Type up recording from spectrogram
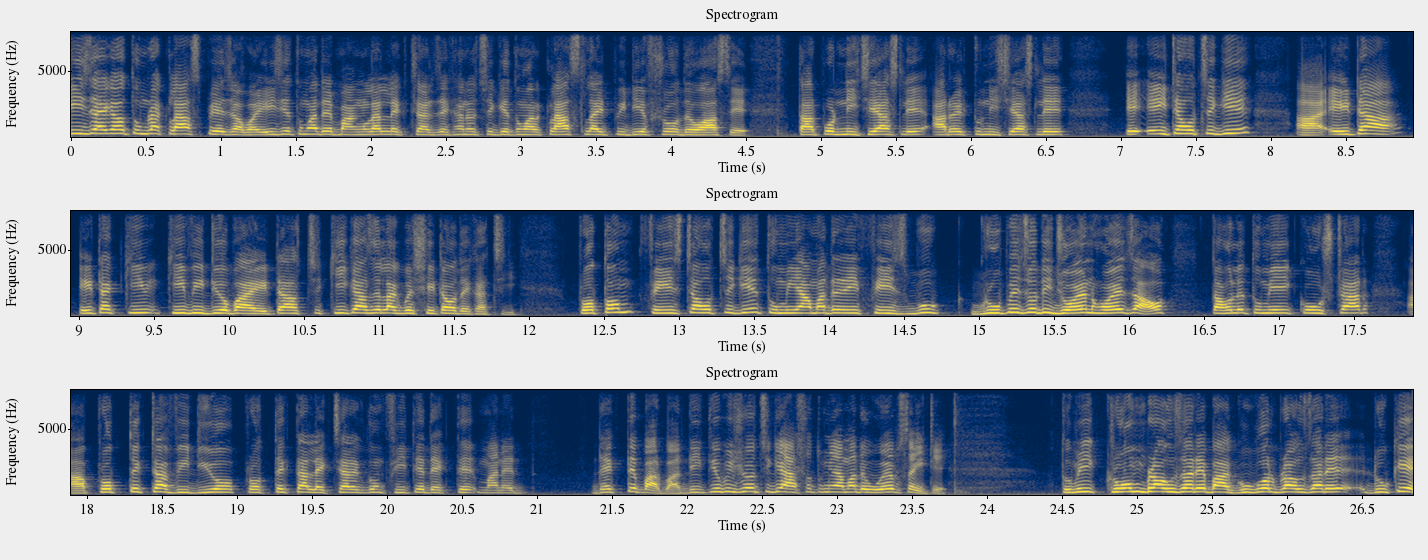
এই জায়গাও তোমরা ক্লাস পেয়ে যাবা। এই যে তোমাদের বাংলার লেকচার যেখানে হচ্ছে গিয়ে তোমার ক্লাস লাইট পিডিএফ শো দেওয়া আছে। তারপর নিচে আসলে আরও একটু নিচে আসলে এইটা হচ্ছে গিয়ে এইটা এটা কি কি ভিডিও বা এটা হচ্ছে কি কাজে লাগবে সেটাও দেখাচ্ছি। প্রথম ফেজটা হচ্ছে গিয়ে তুমি আমাদের এই ফেসবুক গ্রুপে যদি জয়েন হয়ে যাও, তাহলে তুমি এই কোর্সটার প্রত্যেকটা ভিডিও প্রত্যেকটা লেকচার একদম ফ্রিতে দেখতে মানে দেখতে পারবা। দ্বিতীয় বিষয় হচ্ছে কি আসো তুমি আমাদের ওয়েবসাইটে তুমি ক্রোম ব্রাউজারে বা গুগল ব্রাউজারে ঢুকে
